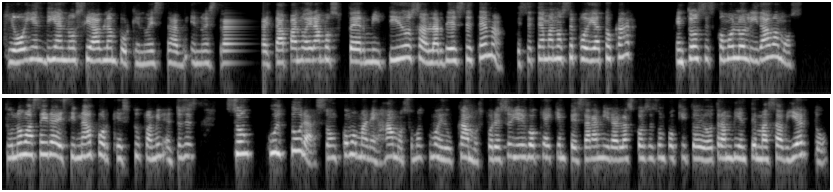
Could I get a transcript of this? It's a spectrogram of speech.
que hoy en día no se hablan porque nuestra, en nuestra etapa no éramos permitidos hablar de ese tema. Ese tema no se podía tocar. Entonces, ¿cómo lo lidábamos? Tú no vas a ir a decir nada porque es tu familia. Entonces, son culturas, son cómo manejamos, somos como educamos. Por eso yo digo que hay que empezar a mirar las cosas un poquito de otro ambiente más abierto,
